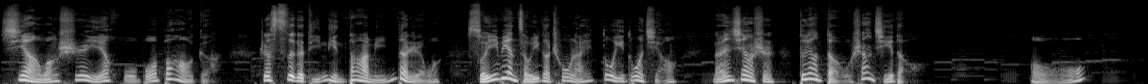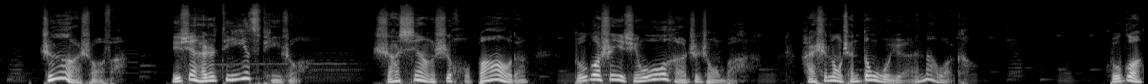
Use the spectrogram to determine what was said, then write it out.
象王师爷、虎伯豹哥这四个鼎鼎大名的人物，随便走一个出来跺一跺脚。南相士都要抖上几抖。哦，这说法，李炫还是第一次听说。杀象狮虎豹的，不过是一群乌合之众罢了，还是弄成动物园呢？我靠！不过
